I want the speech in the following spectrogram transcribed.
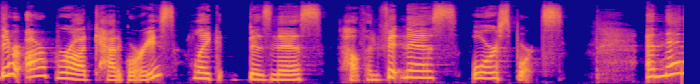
There are broad categories like business, health and fitness, or sports. And then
